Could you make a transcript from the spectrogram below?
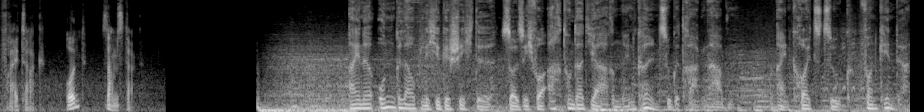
Freitag und Samstag. Eine unglaubliche Geschichte soll sich vor 800 Jahren in Köln zugetragen haben. Ein Kreuzzug von Kindern.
